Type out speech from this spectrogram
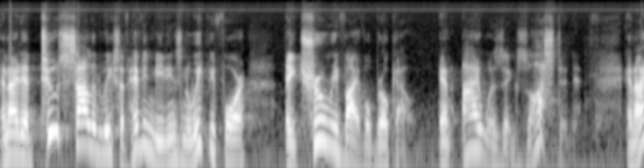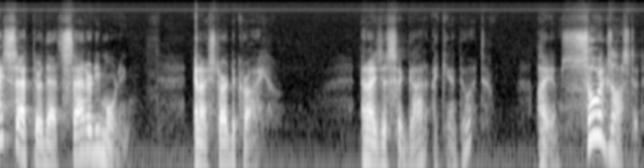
and I'd had two solid weeks of heavy meetings, and a week before, a true revival broke out, and I was exhausted. And I sat there that Saturday morning and I started to cry. And I just said, God, I can't do it. I am so exhausted.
